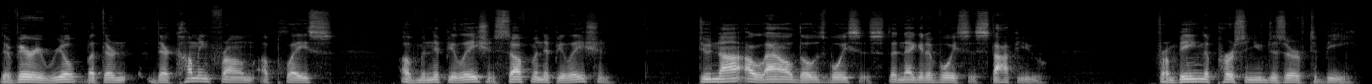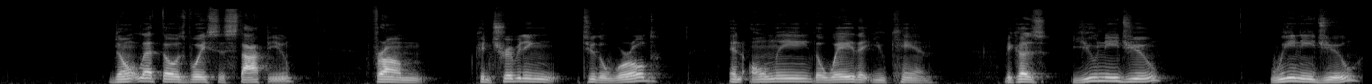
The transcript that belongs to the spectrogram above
They're very real, but they're they're coming from a place of manipulation, self-manipulation. Do not allow those voices, the negative voices, stop you from being the person you deserve to be. Don't let those voices stop you from contributing to the world in only the way that you can. Because you need you, we need you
